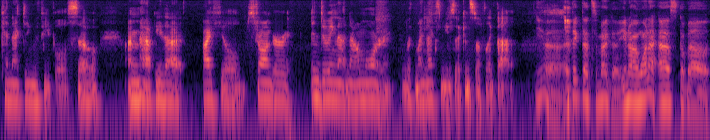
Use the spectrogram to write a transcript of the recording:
connecting with people. So I'm happy that I feel stronger in doing that now more with my next music and stuff like that. Yeah, I think that's mega. You know, I want to ask about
